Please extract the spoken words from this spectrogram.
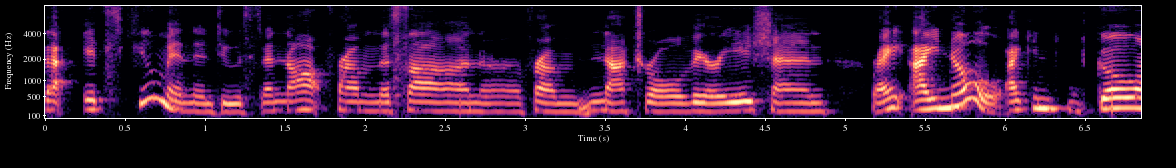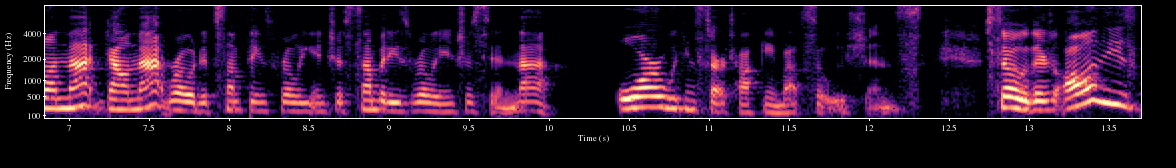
that it's human induced and not from the sun or from natural variation, right? I know I can go on that down that road if something's really interested, somebody's really interested in that, or we can start talking about solutions. So there's all of these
